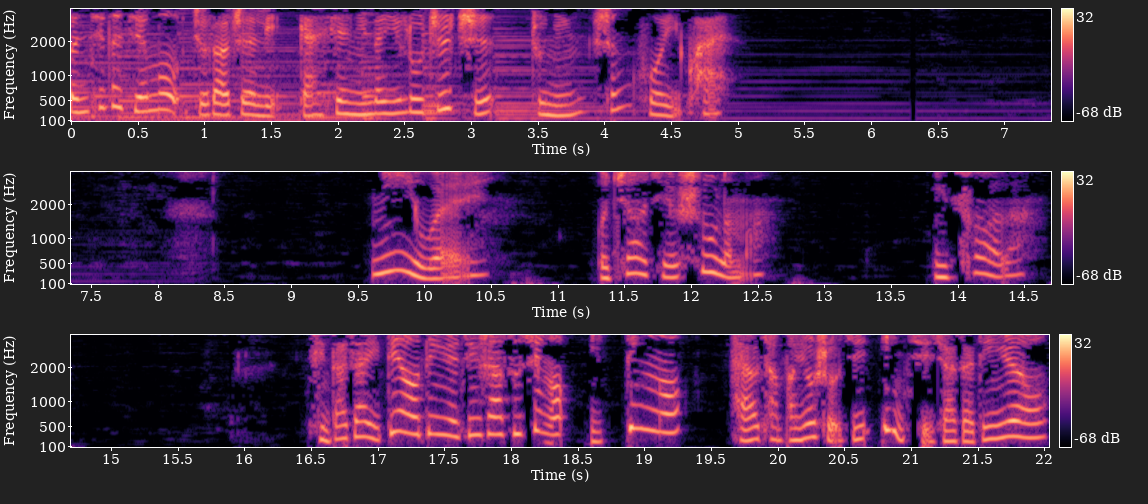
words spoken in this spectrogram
本期的节目就到这里，感谢您的一路支持，祝您生活愉快。你以为我就要结束了吗？你错了，请大家一定要订阅金沙资讯哦，一定哦，还要抢朋友手机一起下载订阅哦，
